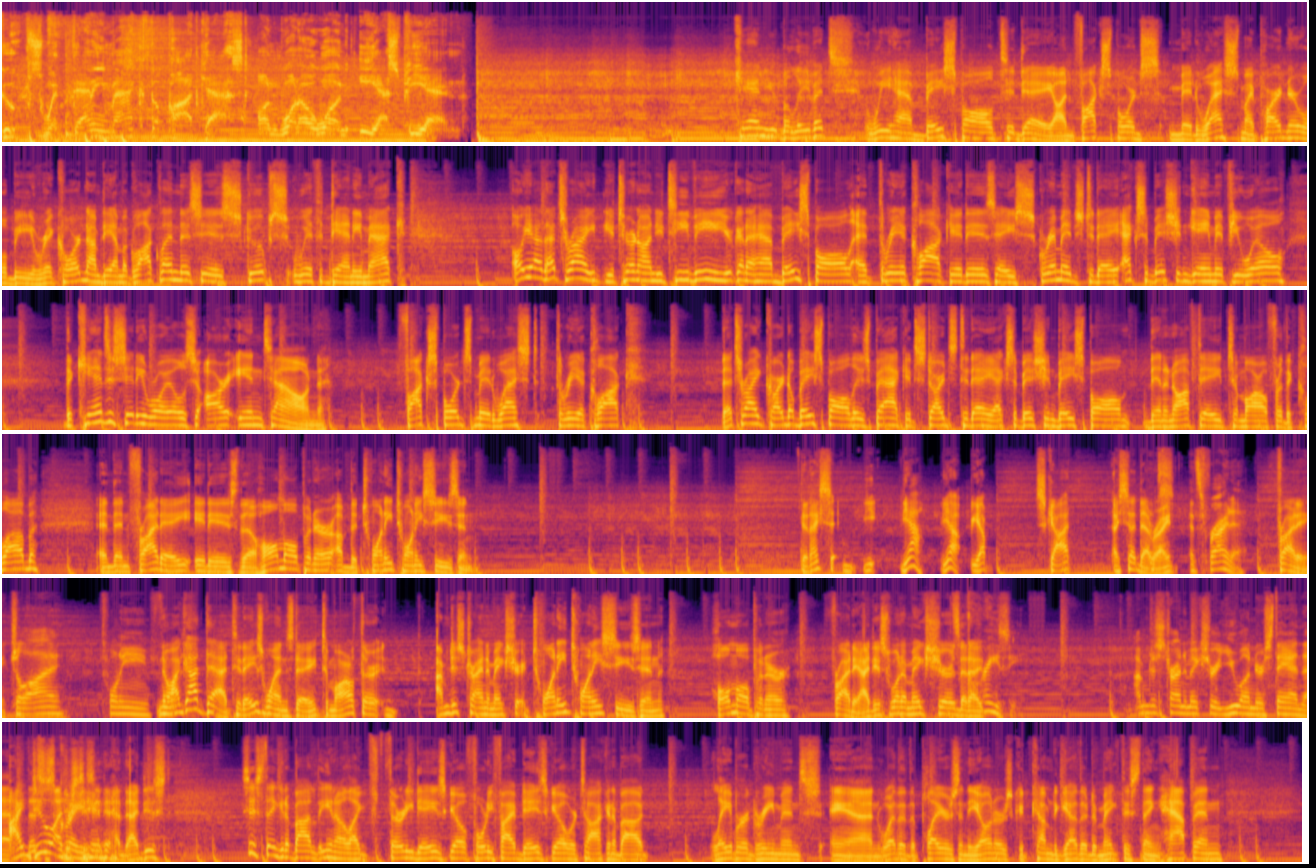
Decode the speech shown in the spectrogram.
Scoops with Danny Mac, the podcast on 101 ESPN. Can you believe it? We have baseball today on Fox Sports Midwest. My partner will be Rick Horton. I'm Dan McLaughlin. This is Scoops with Danny Mac. Oh, yeah, that's right. You turn on your TV, you're going to have baseball at 3 o'clock. It is a scrimmage today, exhibition game, if you will. The Kansas City Royals are in town. Fox Sports Midwest, 3 o'clock. That's right. Cardinal baseball is back. It starts today. Exhibition baseball, then an off day tomorrow for the club. And then Friday, it is the home opener of the 2020 season. Did I say? Yeah, yeah, yep. Scott, I said that It's- right? It's Friday, Friday. July 20. No, I got that. Today's Wednesday. Tomorrow, third. I'm just trying to make sure 2020 season home opener Friday. I just want to make sure that I crazy. I'm just trying to make sure you understand that. I this do is understand crazy. that. I just just thinking about you know like 30 days ago, 45 days ago, we're talking about labor agreements and whether the players and the owners could come together to make this thing happen.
